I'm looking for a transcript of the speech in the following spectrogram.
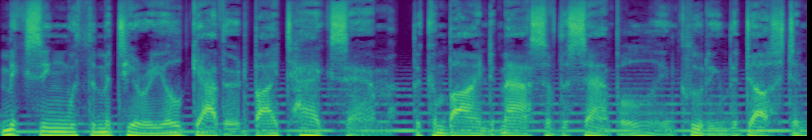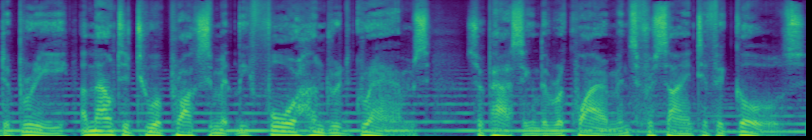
mixing with the material gathered by TAGSAM. The combined mass of the sample, including the dust and debris, amounted to approximately 400 grams, surpassing the requirements for scientific goals.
